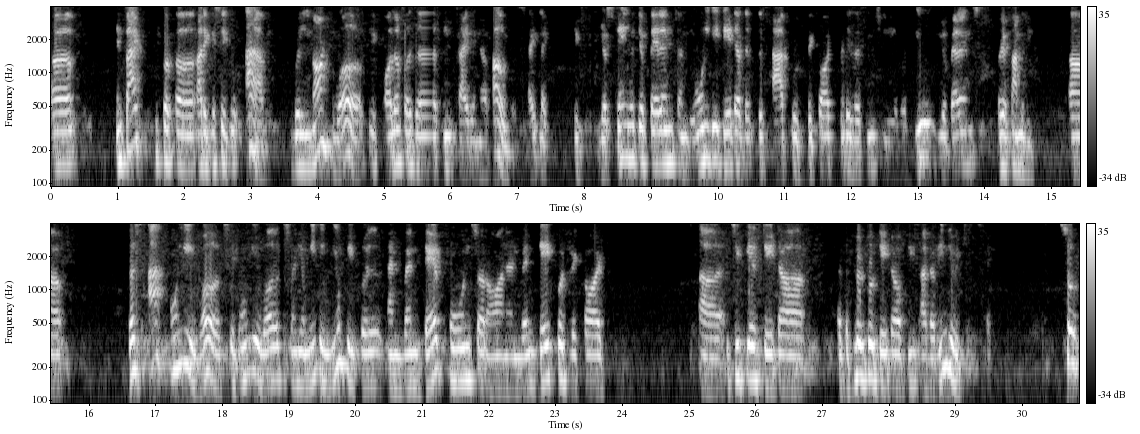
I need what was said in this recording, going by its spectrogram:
Uh, in fact, the uh, Aarogya Setu app will not work if all of us are inside in our houses, right? Like if you're staying with your parents and the only data that this app would record is essentially about you, your parents, or your family. Uh, this app only works, it only works when you're meeting new people and when their phones are on and when they could record uh, GPS data, uh, the Bluetooth data of these other individuals. So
